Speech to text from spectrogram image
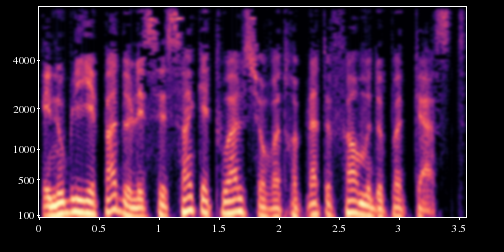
Et n'oubliez pas de laisser 5 étoiles sur votre plateforme de podcast.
